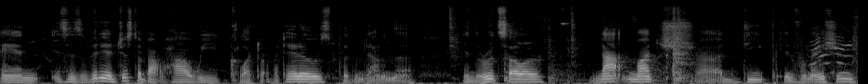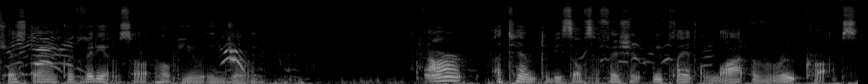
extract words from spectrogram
and this is a video just about how we collect our potatoes, put them down in the in the root cellar. Not much uh, deep information, just a quick video, so I hope you enjoy. In our attempt to be self-sufficient, we plant a lot of root crops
